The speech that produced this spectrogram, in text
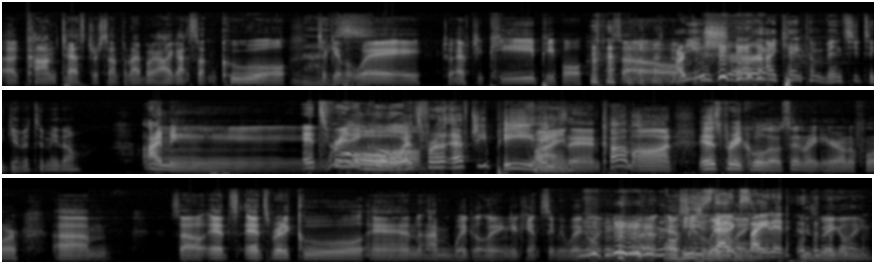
uh, contest or something, I I got something cool to give away to FGP people. So Are you sure I can't convince you to give it to me, though? I mean, It's pretty no, cool. It's for FGP, Fine. Hazen. Come on, it's pretty cool though. It's sitting right here on the floor. Um, So it's it's pretty cool, and I'm wiggling. You can't see me wiggling. Oh, it's- he's He's that excited. He's wiggling.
